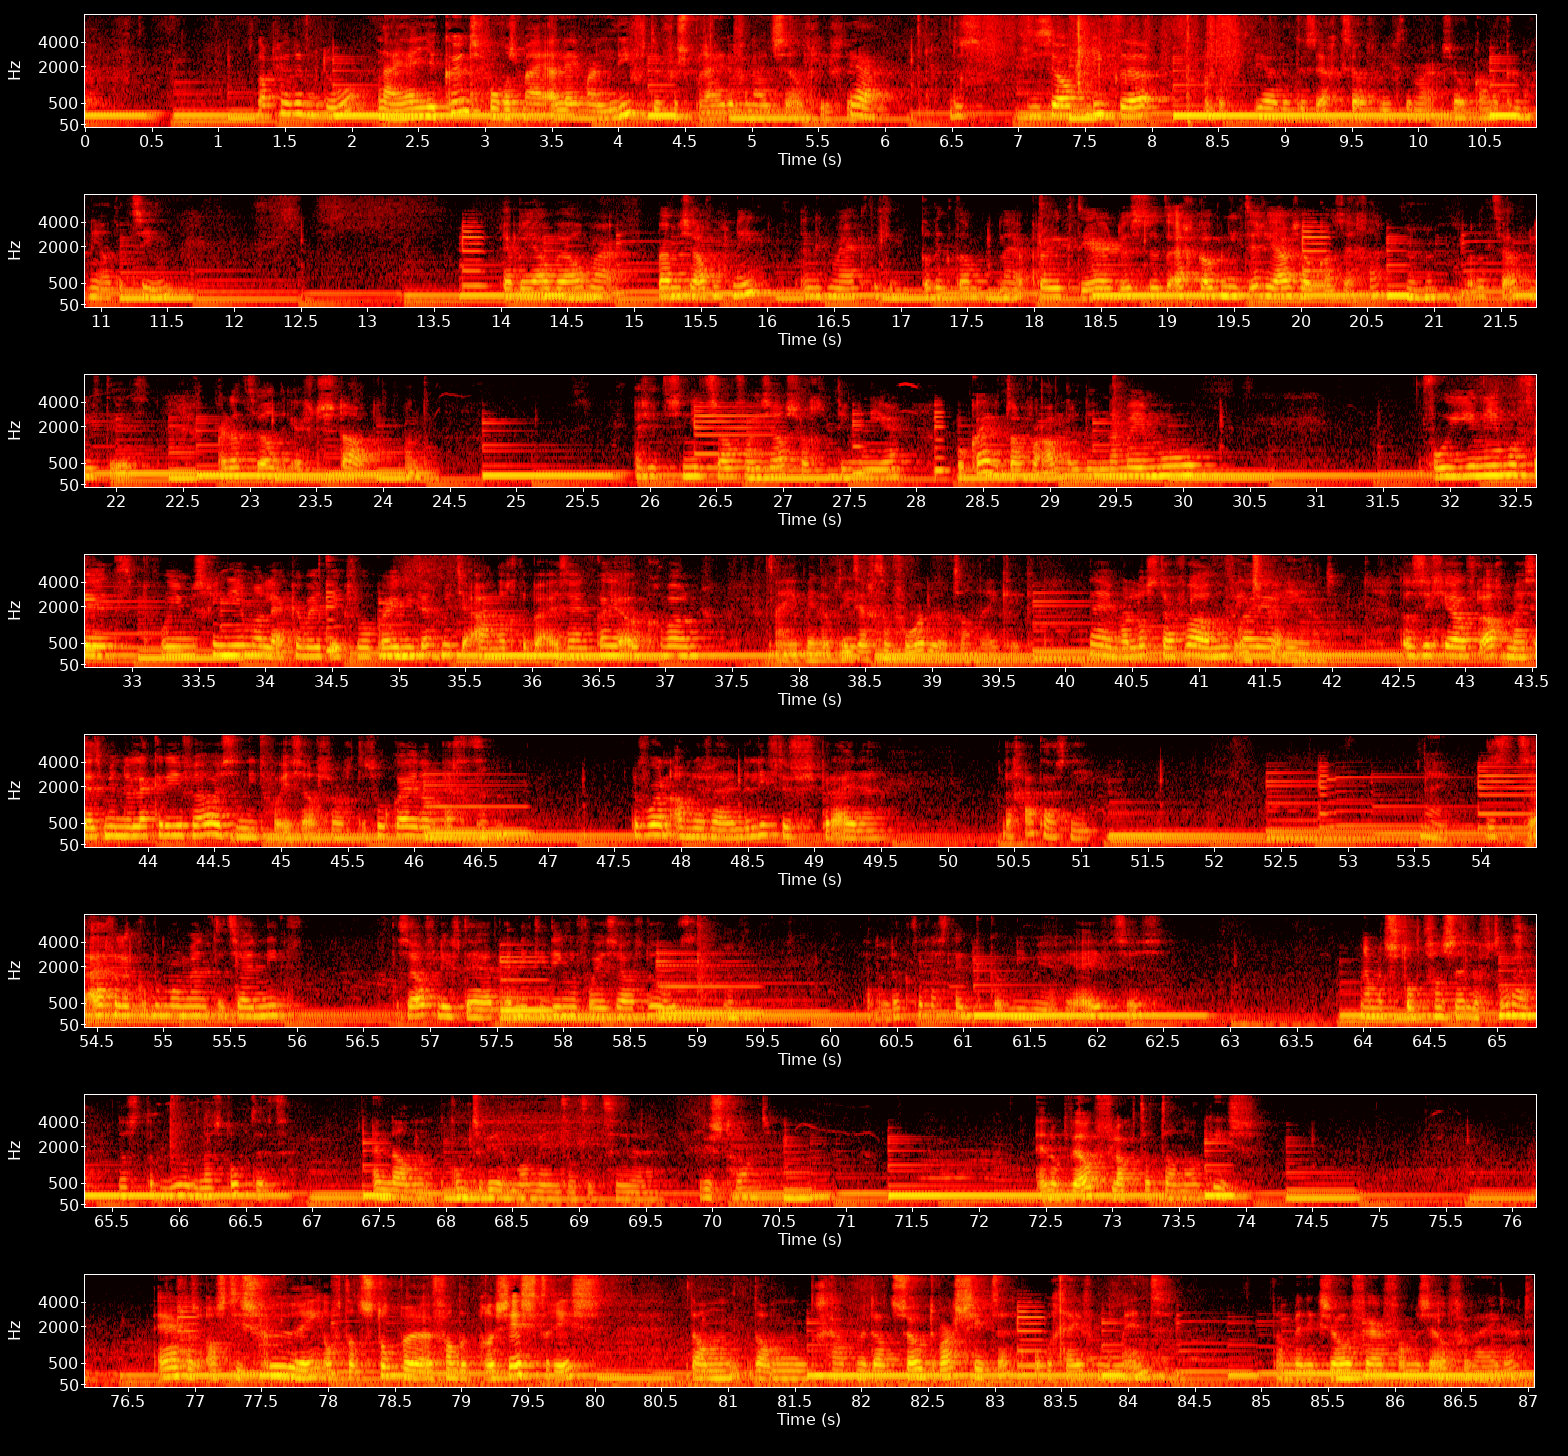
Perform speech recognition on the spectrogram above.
Snap je wat ik bedoel? Nou ja, je kunt volgens mij alleen maar liefde verspreiden vanuit zelfliefde. Ja, dus die zelfliefde, dat, ja, dat is eigenlijk zelfliefde, maar zo kan ik het nog niet altijd zien. Ja, bij jou wel, maar bij mezelf nog niet. En ik merk dat, je, dat ik dan nou ja, projecteer, dus het eigenlijk ook niet tegen jou zo kan zeggen, Mhm. wat het zelfliefde is. Maar dat is wel de eerste stap. Als je dus niet zo voor jezelf zorgt op die manier, hoe kan je dat dan voor anderen doen? Dan ben je moe, voel je je niet helemaal fit, voel je je misschien niet helemaal lekker, weet ik veel. Kan je niet echt met je aandacht erbij zijn. Kan je ook gewoon, Nou, je bent ook niet echt een voorbeeld dan, denk ik. nee, maar los daarvan, hoe Of je, inspirerend. dan zit je over het algemeen steeds minder lekker in je vel als je niet voor jezelf zorgt. Dus hoe kan je dan echt Mhm. er voor een ander zijn, de liefde verspreiden? Dat gaat haast niet. Dus het is eigenlijk op het moment dat jij niet de zelfliefde hebt en niet die dingen voor jezelf doet, Mhm. ja, dan lukt de rest denk ik ook niet meer. Ja, eventjes. Nou, maar het stopt vanzelf, toch? Ja, dat is dan stopt het. En dan komt er weer een moment dat het eh, weer strandt. En op welk vlak dat dan ook is. Ergens als die schuring of dat stoppen van het proces er is, dan, dan gaat me dat zo dwars zitten op een gegeven moment. Dan ben ik zo ver van mezelf verwijderd.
